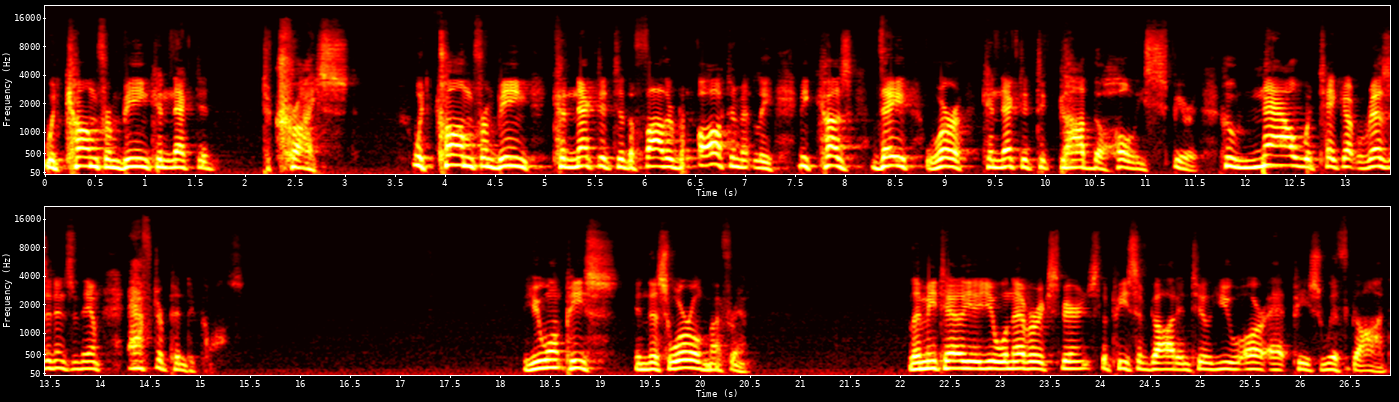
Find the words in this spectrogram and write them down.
would come from being connected to Christ, would come from being connected to the Father, but ultimately because they were connected to God the Holy Spirit, who now would take up residence in them after Pentecost. You want peace in this world, my friend. Let me tell you, you will never experience the peace of God until you are at peace with God.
